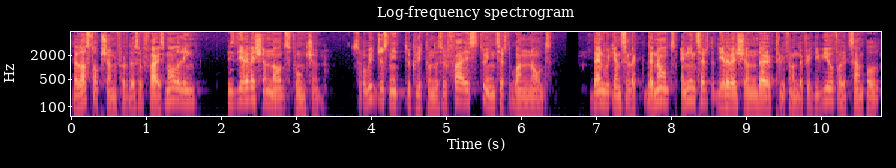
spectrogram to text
The last option for the surface modeling is the elevation nodes function, so we just need to click on the surface to insert one node. Then we can select the node and insert the elevation directly from the 3D view, for example,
